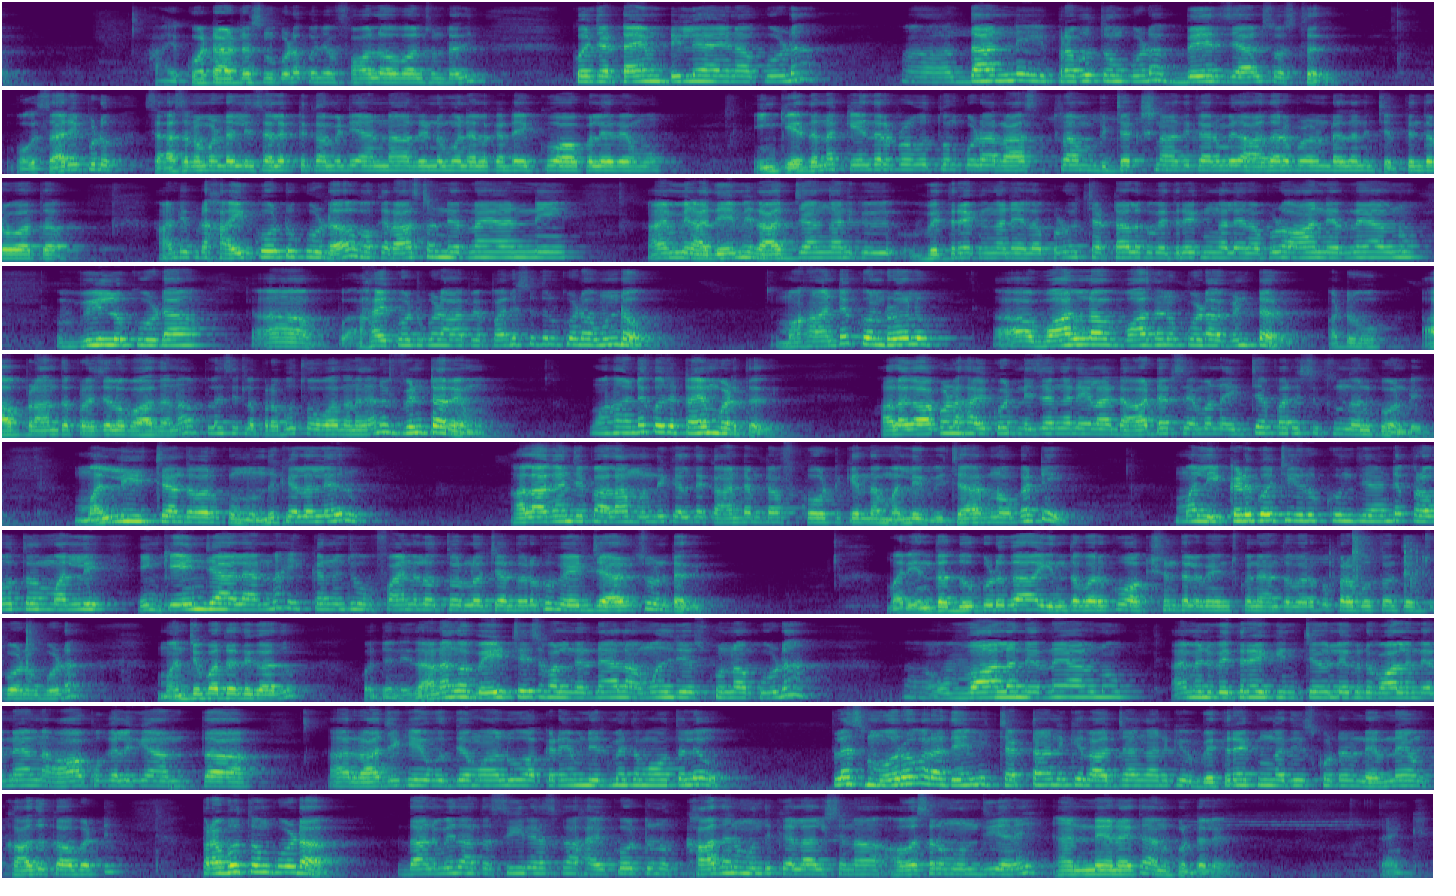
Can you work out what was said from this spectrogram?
హైకోర్టు ఆర్డర్స్ని కూడా కొంచెం ఫాలో అవ్వాల్సి ఉంటుంది. కొంచెం టైం డిలే అయినా కూడా దాన్ని ప్రభుత్వం కూడా బేర్ చేయాల్సి వస్తుంది. ఒకసారి ఇప్పుడు శాసనమండలి సెలెక్ట్ కమిటీ అన్న రెండు మూడు నెలల కంటే ఎక్కువ ఆపలేరేమో. ఇంకేదన్నా కేంద్ర ప్రభుత్వం కూడా రాష్ట్రం విచక్షణాధికారం మీద ఆధారపడి ఉంటుందని చెప్పిన తర్వాత అంటే ఇప్పుడు హైకోర్టు కూడా ఒక రాష్ట్ర నిర్ణయాన్ని ఐ మీన్ అదేమి రాజ్యాంగానికి వ్యతిరేకంగా లేనప్పుడు చట్టాలకు వ్యతిరేకంగా లేనప్పుడు ఆ నిర్ణయాలను వీళ్ళు కూడా హైకోర్టు కూడా ఆపే పరిస్థితులు కూడా ఉండవు. మహా అంటే కొన్ని రోజులు వాళ్ళ వాదన కూడా వింటారు అటు ఆ ప్రాంత ప్రజల వాదన ప్లస్ ఇట్లా ప్రభుత్వ వాదన కానీ వింటారేమో. మహా అంటే కొంచెం టైం పడుతుంది. అలా కాకుండా హైకోర్టు నిజంగానే ఇలాంటి ఆర్డర్స్ ఏమన్నా ఇచ్చే పరిస్థితి ఉందనుకోండి మళ్ళీ ఇచ్చేంత వరకు ముందుకెళ్ళలేరు. అలాగని చెప్పి అలా ముందుకెళ్తే కాంటెంప్ట్ ఆఫ్ కోర్టు కింద మళ్ళీ విచారణ ఒకటి మళ్ళీ ఇక్కడికి వచ్చి ఇరుక్కుంది అంటే ప్రభుత్వం మళ్ళీ ఇంకేం చేయాలన్నా ఇక్కడ నుంచి ఫైనల్ ఉత్తర్వులు వచ్చేంత వరకు వెయిట్ చేయాల్సి ఉంటుంది. మరి ఇంత దూకుడుగా ఇంతవరకు అక్షంతలు వేయించుకునేంత వరకు ప్రభుత్వం తెచ్చుకోవడం కూడా మంచి పద్ధతి కాదు. కొంచెం నిదానంగా వెయిట్ చేసి వాళ్ళ నిర్ణయాలు అమలు చేసుకున్నా కూడా వాళ్ళ నిర్ణయాలను ఐ మీన్ వ్యతిరేకించే లేకుంటే వాళ్ళ నిర్ణయాలను ఆపగలిగే అంత రాజకీయ ఉద్యమాలు అక్కడేమి నిర్మితం అవుతలేవు ప్లస్ మోరోవర్ అదేమి చట్టానికి రాజ్యాంగానికి వ్యతిరేకంగా తీసుకుంటున్న నిర్ణయం కాదు కాబట్టి ప్రభుత్వం కూడా దాని మీద అంత సీరియస్గా హైకోర్టును కాదని ముందుకెళ్ళాల్సిన అవసరం ఉంది అని నేనైతే అనుకుంటలేను. Thank you.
